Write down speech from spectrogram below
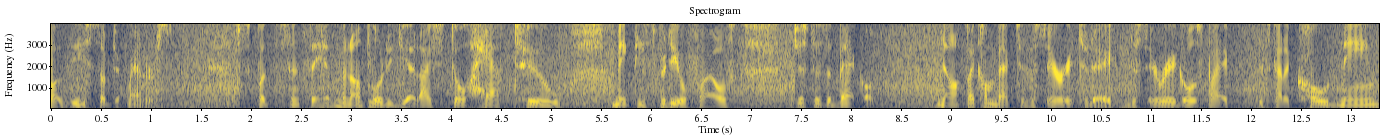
of these subject matters. But since they haven't been uploaded yet, I still have to make these video files just as a backup. Now, if I come back to this area today, this area goes by, it's got a code name,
